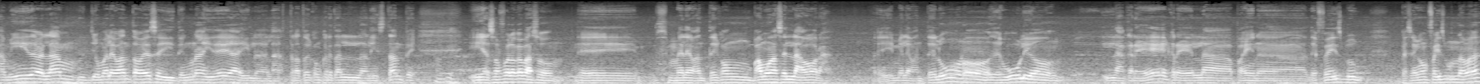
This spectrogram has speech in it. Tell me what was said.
a mí de verdad, yo me levanto a veces y tengo una idea y la- las trato de concretar al instante. Y eso fue lo que pasó. Eh, me levanté con, vamos a hacerla ahora. Y me levanté el 1 de julio, la creé, creé la página de Facebook. Empecé con Facebook nada más.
